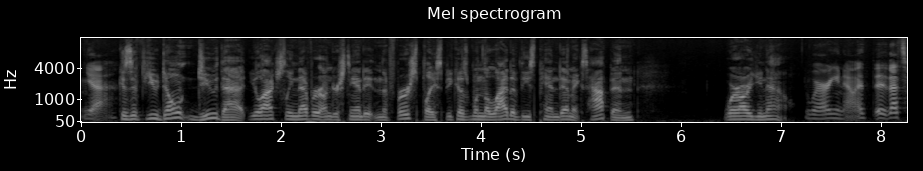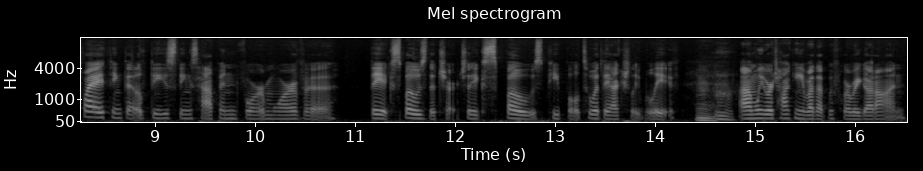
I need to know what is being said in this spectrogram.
Yeah. Because if you don't do that, you'll actually never understand it in the first place. Because when the light of these pandemics happen, where are you now? where are you now? That's why I think that these things happen for more of a they expose the church. They expose people to what they actually believe. Mm. Um, we were talking about that before we got on,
